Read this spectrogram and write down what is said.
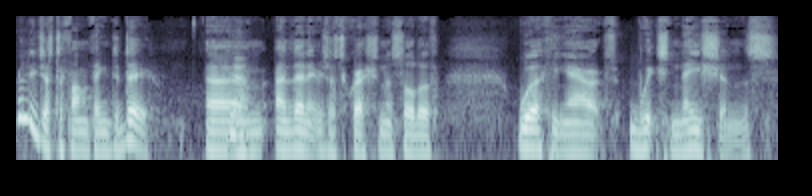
really just a fun thing to do. Um, Yeah. and then it was just a question of sort of working out which nations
